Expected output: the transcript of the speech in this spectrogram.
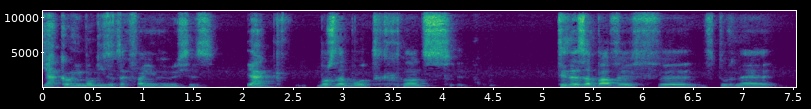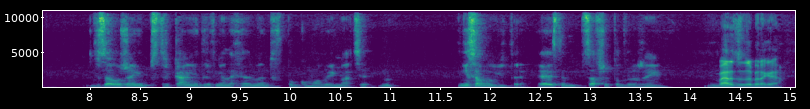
jak oni mogli to tak fajnie wymyślić. Jak można było tchnąć tyle zabawy w, w turne w założeniu pstrykania drewnianych elementów po gumowej macie. No, niesamowite. Ja jestem zawsze pod wrażeniem. Bardzo dobra gra.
